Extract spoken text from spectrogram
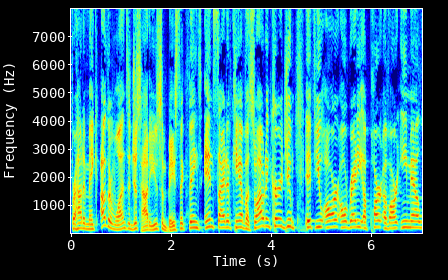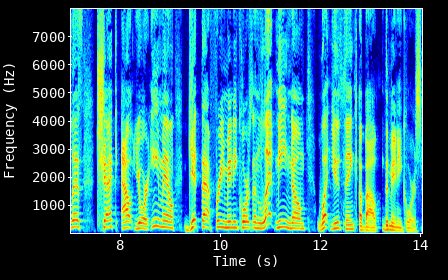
for how to make other ones, and just how to use some basic things inside of Canva. So, I would encourage you, if you are already a part of our email list, check out your email, get that free mini course, and let me know what you think about the mini course.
